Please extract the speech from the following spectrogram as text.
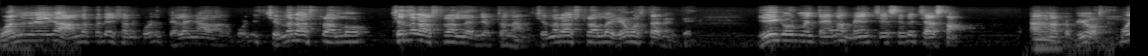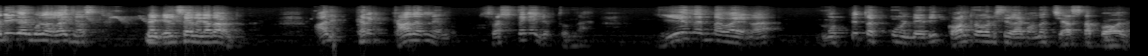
వన్ వేగా ఆంధ్రప్రదేశ్ అనుకోండి తెలంగాణ అనుకోండి చిన్న రాష్ట్రాల్లో చిన్న రాష్ట్రాల్లో నేను చెప్తున్నాను. చిన్న రాష్ట్రాల్లో ఏమొస్తానంటే ఏ గవర్నమెంట్ అయినా మేము చేసేది చేస్తాం. అన్న ఒక వ్యూ వస్తుంది మోడీ గారు కూడా అలా చేస్తారు నేను గెలిచాను కదా అంటున్నా. అది కరెక్ట్ కాదని నేను స్పష్టంగా చెప్తున్నా. ఏదన్నమైనా నొప్పి తక్కువ ఉండేది కాంట్రవర్సీ లేకుండా చేస్తా పోవాలి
